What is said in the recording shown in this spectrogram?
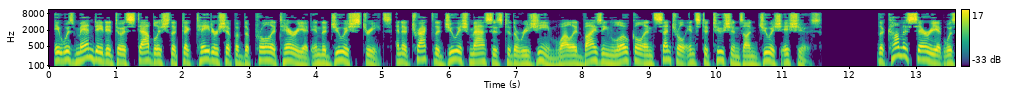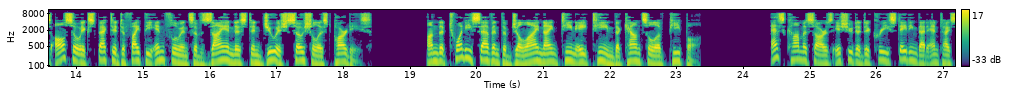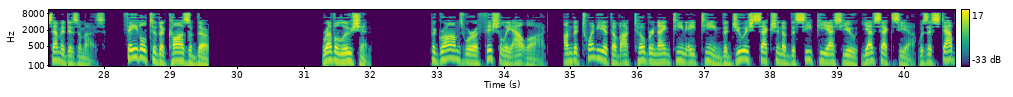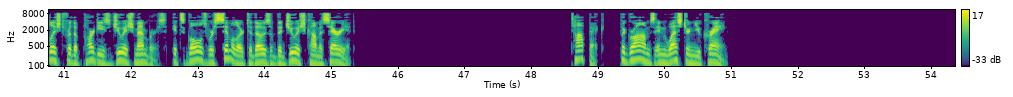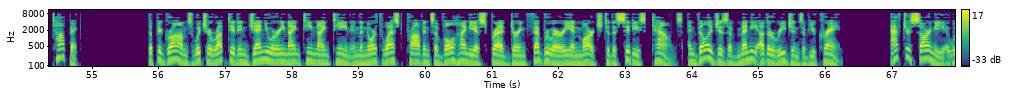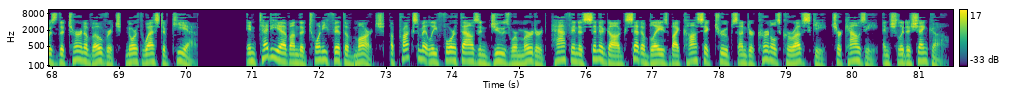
It was mandated to establish the dictatorship of the proletariat in the Jewish streets and attract the Jewish masses to the regime while advising local and central institutions on Jewish issues. The commissariat was also expected to fight the influence of Zionist and Jewish socialist parties. On 27 July 1918 the Council of People's Commissars issued a decree stating that antisemitism is «fatal to the cause of the revolution». Pogroms were officially outlawed. On 20 October 1918 the Jewish section of the CPSU was established for the party's Jewish members, its goals were similar to those of the Jewish Commissariat. Pogroms in western Ukraine the pogroms which erupted in January 1919 in the northwest province of Volhynia spread during February and March to the cities, towns, and villages of many other regions of Ukraine. After Sarny it was the turn of Ovruch, northwest of Kiev. In Tetiev on 25 March, approximately 4,000 Jews were murdered, half in a synagogue set ablaze by Cossack troops under Colonels Kurovsky, Cherkausy, and Shlidashenko.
